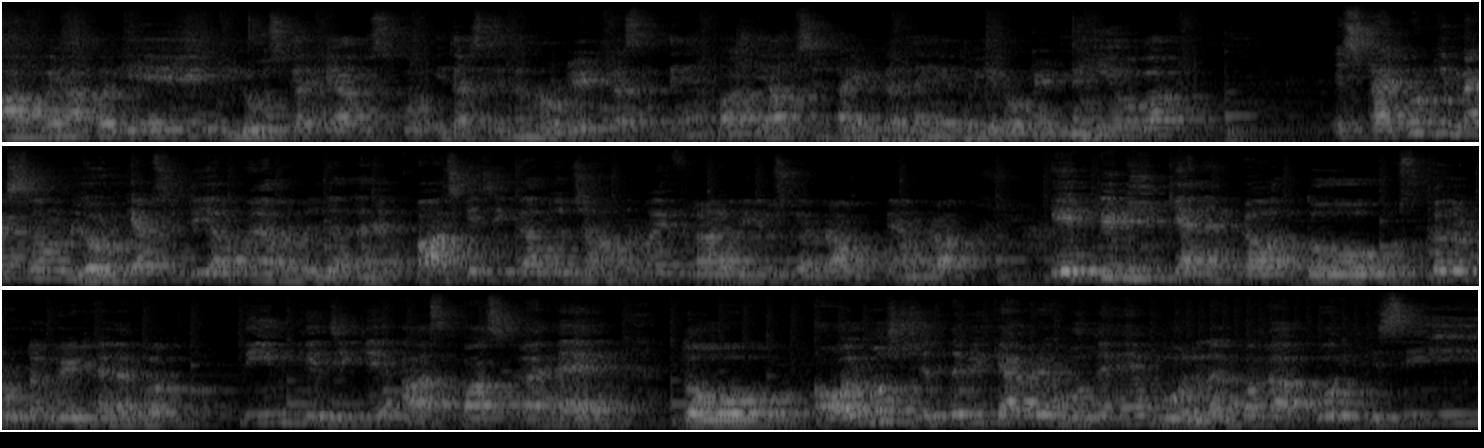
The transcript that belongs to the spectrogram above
आपको यहाँ पर ये लूज करके आप इसको इधर से इधर रोटेट कर सकते हैं। बाकी आप इसे टाइट कर देंगे तो ये रोटेट नहीं होगा। इस ट्राइपॉड की मैक्सिमम लोड कैपेसिटी आपको यहाँ पर मिल जाता है पाँच के का। तो जहाँ पर मैं फ़िलहाल अभी यूज़ कर रहा हूँ कैमरा 80D कैनन का तो उसका जो टोटल वेट है लगभग तीन के के आसपास का है। तो ऑलमोस्ट जितने भी कैमरे होते हैं, वो लगभग आपको इसी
